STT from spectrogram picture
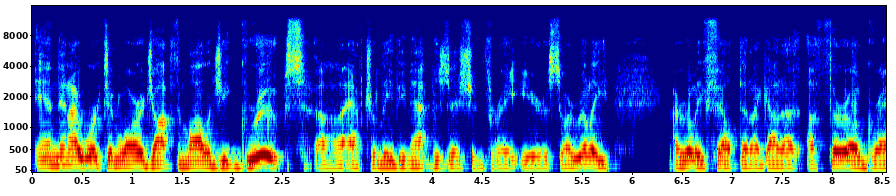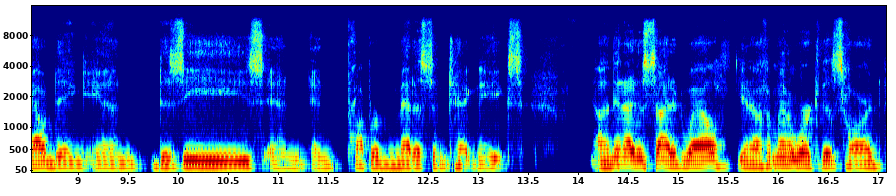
And then I worked in large ophthalmology groups uh, after leaving that position for eight years. So I really, I really felt that I got a, a thorough grounding in disease and and proper medicine techniques. And then I decided, well, you know, if I'm going to work this hard,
